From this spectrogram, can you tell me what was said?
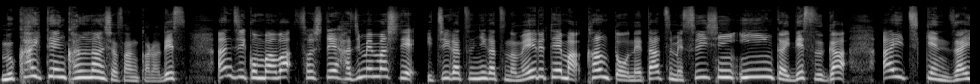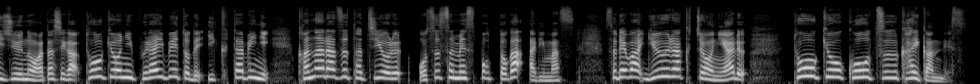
無回転観覧車さんからです。アンジーこんばんは。そして、はじめまして、1月2月のメールテーマ、関東ネタ集め推進委員会ですが、愛知県在住の私が東京にプライベートで行くたびに必ず立ち寄るおすすめスポットがあります。それは有楽町にある東京交通会館です。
